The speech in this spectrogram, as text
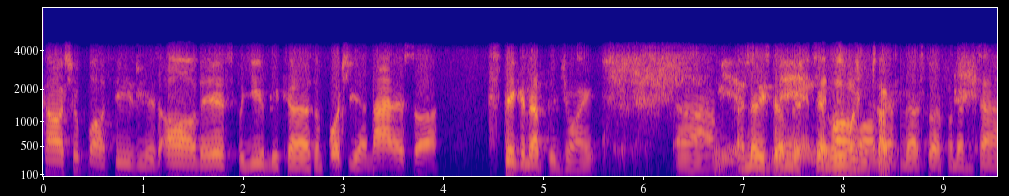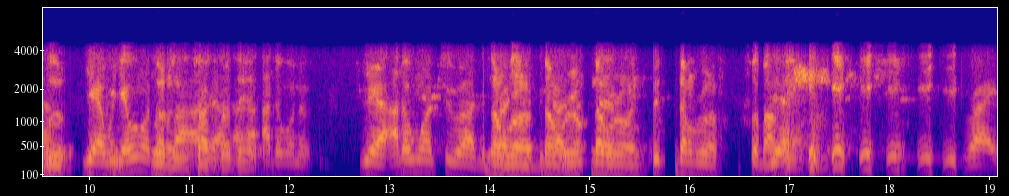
college football season is all there is for you because unfortunately the Niners are stinking up the joint. Um, Yes, I know you still man. miss Jim Harbaugh. That's another story for another time. We- yeah, we yeah we want to talk about, talk about I, that. I, I don't want to. Yeah, I don't want to uh, depress Don't you because don't ruin, don't ruin, don't ruin football. yeah, right.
